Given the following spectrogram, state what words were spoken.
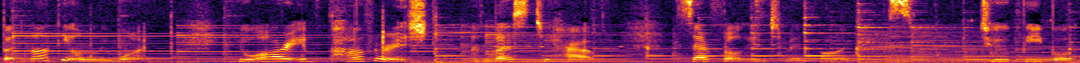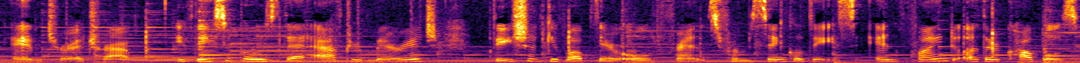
but not the only one. You are impoverished unless to have several intimate bondings two people enter a trap if they suppose that after marriage they should give up their old friends from single days and find other couples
